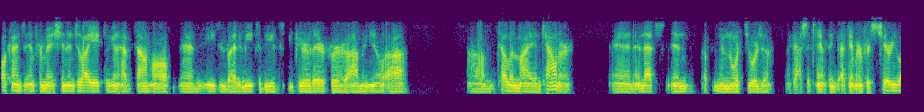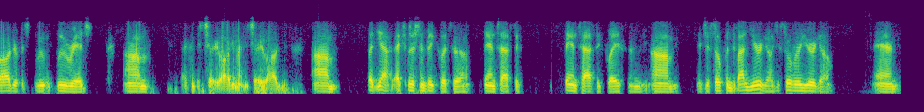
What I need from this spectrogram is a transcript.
all kinds of information. And July 8th, they're going to have a town hall, and he's invited me to be a speaker there for um, you know uh, um, telling my encounter, and and that's in up in North Georgia. Gosh, I can't think. I can't remember if it's Cherry Log or if it's Blue Blue Ridge. Um, I think it's Cherry Log. It might be Cherry Log. Um, but yeah, Expedition Bigfoot's a fantastic, fantastic place, and um, it just opened about a year ago, just over a year ago, and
